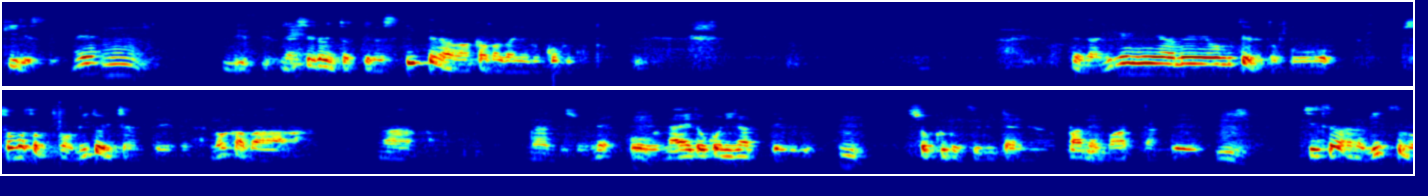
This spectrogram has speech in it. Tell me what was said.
きですよね。うん。ですよね。白にとっての好きってのは若葉が喜ぶことっていう。はいで何気にあれを見てるとこう、そもそも緑ちゃんって若葉が、なんでしょうね、こう、苗床になってるうん。植物みたいな場面もあったんで、うん。実はあの、律も、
